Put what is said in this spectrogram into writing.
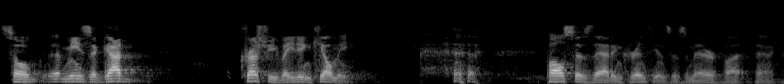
So that means that God crushed me, but he didn't kill me. Paul says that in Corinthians, as a matter of fact.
